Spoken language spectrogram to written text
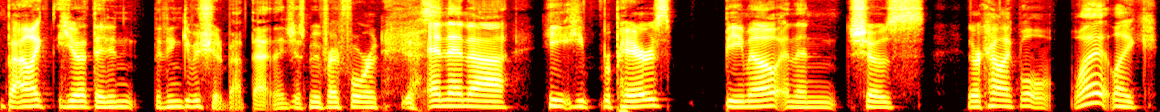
but I like to hear that they didn't they didn't give a shit about that. and They just moved right forward. Yes. And then uh, he he repairs BMO and then shows they're kind of like, well, what? Like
